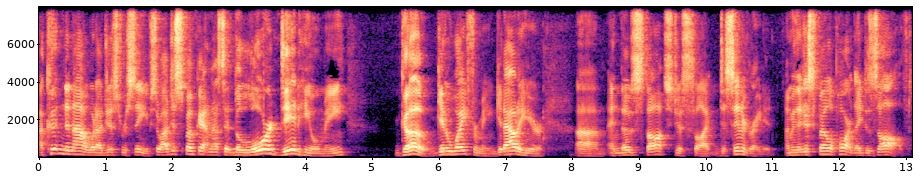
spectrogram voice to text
I couldn't deny what I just received. So I just spoke out and I said, "The Lord did heal me." Go, get away from me, get out of here. Um, and those thoughts just like disintegrated. I mean, they just fell apart, they dissolved.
